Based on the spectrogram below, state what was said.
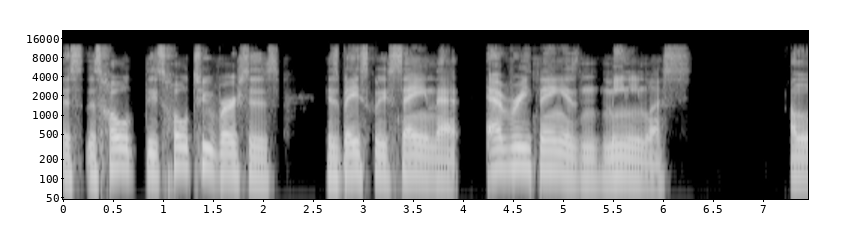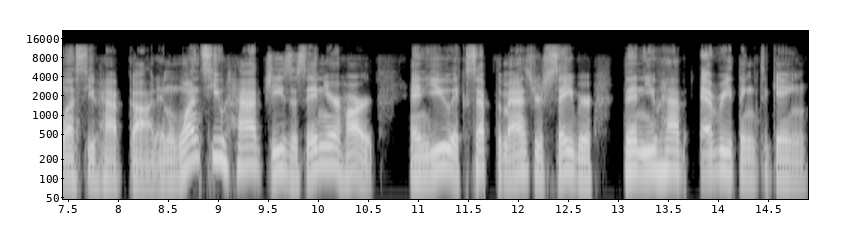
this this whole these whole two verses is basically saying that everything is meaningless unless you have God. And once you have Jesus in your heart and you accept him as your savior, then you have everything to gain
